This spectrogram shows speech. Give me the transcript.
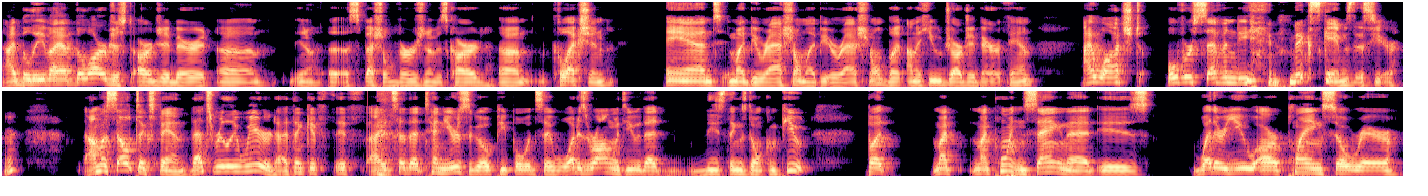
I- believe I have the largest RJ Barrett, um, you know, a, a special version of his card um, collection, and it might be rational, might be irrational, but I'm a huge RJ Barrett fan. I watched over 70 Knicks games this year. I'm a Celtics fan. That's really weird. I think if if I had said that 10 years ago, people would say, "What is wrong with you that these things don't compute?" But my my point in saying that is whether you are playing Sorare,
